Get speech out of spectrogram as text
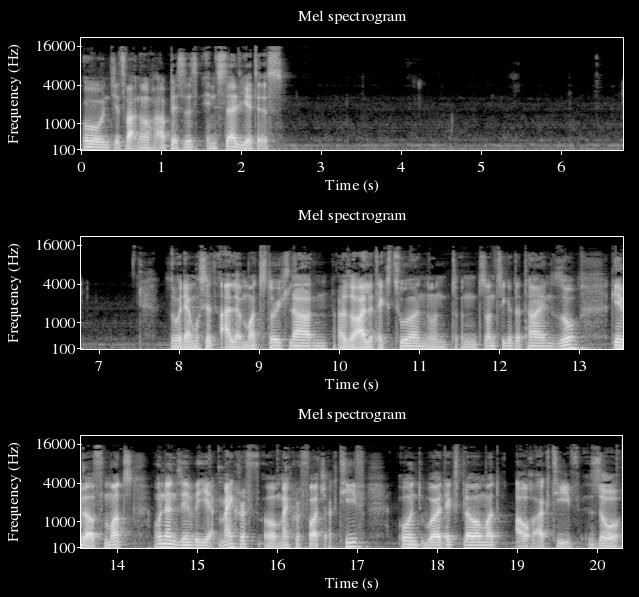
Und jetzt warten wir noch ab, bis es installiert ist. So, der muss jetzt alle Mods durchladen, also alle Texturen und, und sonstige Dateien. So, gehen wir auf Mods und dann sehen wir hier Minecraft, oh, Microforge aktiv und World Explorer Mod auch aktiv. So,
